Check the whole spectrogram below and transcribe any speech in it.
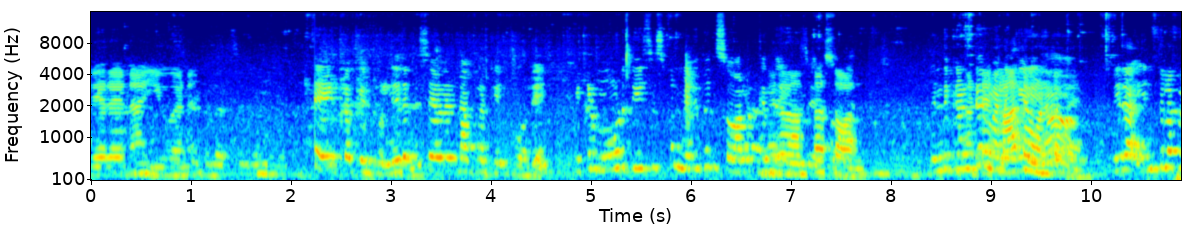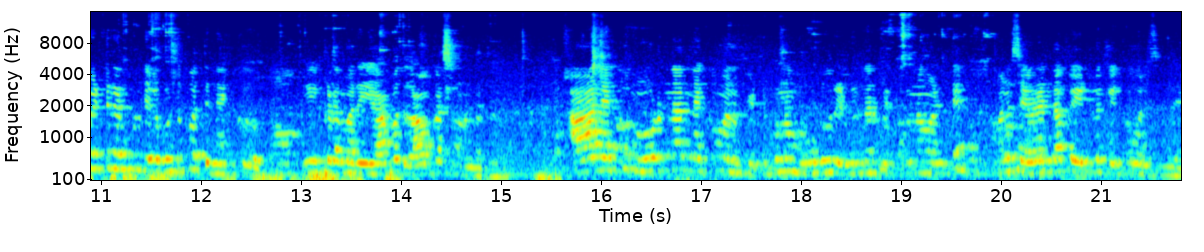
వేరైనా యూ అయినా ఎయిట్లోకి వెళ్ళిపోవాలి లేదంటే సెవెన్ అండ్ హాఫ్లోకి వెళ్ళిపోవాలి ఇక్కడ మూడు తీసేసుకొని మిగతాది సోలర్ కింద మీరు ఎందుకంటే మనకి మీరు ఇంతలో పెట్టిననుకుంటే ఇలా ఉండిపోద్ది నెక్ ఇక్కడ మరి అవ్వదు అవకాశం ఉండదు. ఆ నెక్ మూడున్నర నెక్ మనం పెట్టుకున్నాం మూడు రెండున్నర పెట్టుకున్నాం అంటే మనం సెవెన్ అండ్ హాఫ్ ఎయిట్లోకి వెళ్ళిపోవలసిందే.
